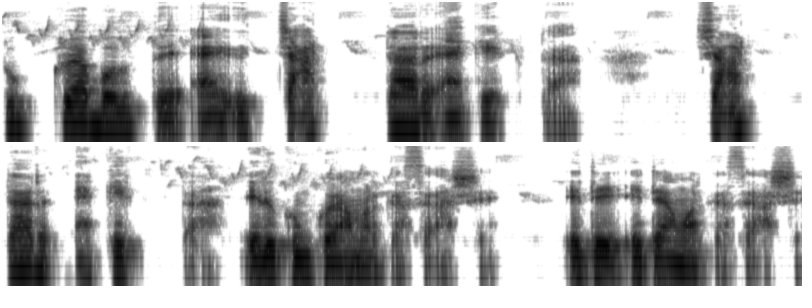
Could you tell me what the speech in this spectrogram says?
টুকরা বলতে চারটার এক একটা চারটার এক একটা এরকম করে আমার কাছে আসে। এটা এটা আমার কাছে আসে,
